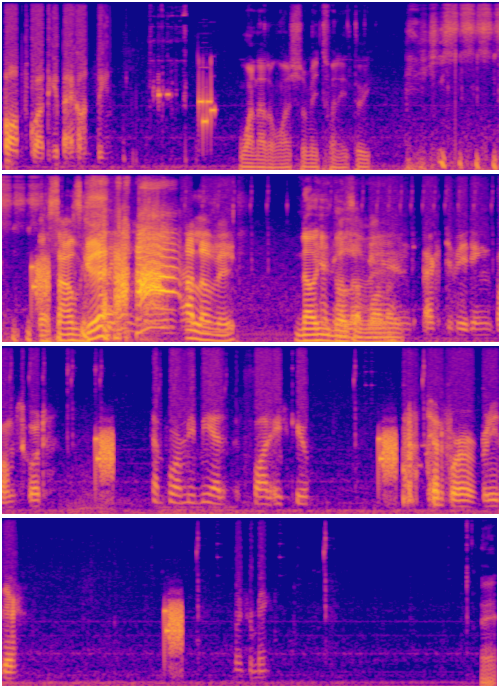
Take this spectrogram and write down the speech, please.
bomb squad to get back on scene. One out of one. Show me 23. That sounds good. I love it. No, he And knows love I'm it. on and activating bomb squad. 10-4, meet me at squad HQ. 10-4 already there. Wait for me. Alright.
